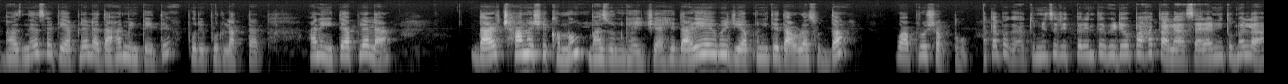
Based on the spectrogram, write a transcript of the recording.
भाजण्यासाठी आपल्याला दहा मिनटे इथे पुरेपूर लागतात. आणि इथे आपल्याला डाळ छान अशी खमंग भाजून घ्यायची आहे. डाळीऐवजी आपण इथे दावडासुद्धा वापरू शकतो. आता बघा तुम्ही जर इथपर्यंत व्हिडिओ पाहत आला असाल आणि तुम्हाला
